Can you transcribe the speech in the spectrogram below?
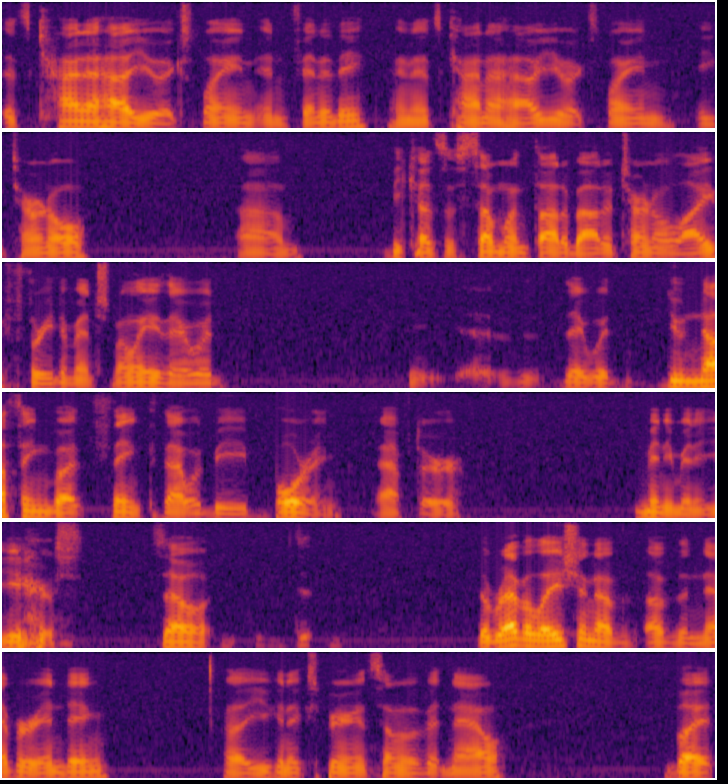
it's kind of how you explain infinity, and it's kind of how you explain eternal. Um, because if someone thought about eternal life three dimensionally, they would they would do nothing but think that would be boring after many many years. So the revelation of of the never ending, uh, you can experience some of it now. But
